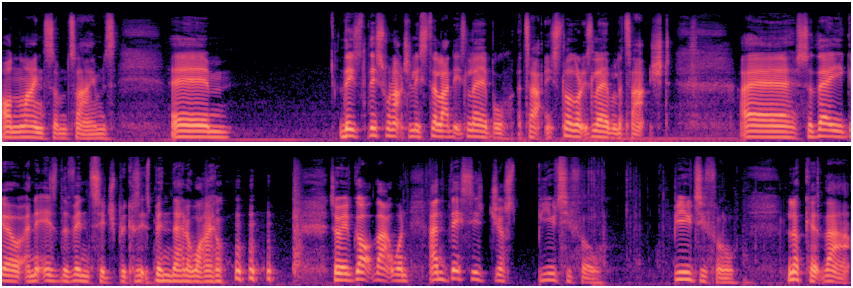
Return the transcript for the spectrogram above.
online sometimes. Um, this this one actually still had its label attached. It's still got its label attached. Uh, so there you go. And it is the vintage because it's been there a while. so we've got that one. And this is just beautiful. Beautiful. Look at that.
